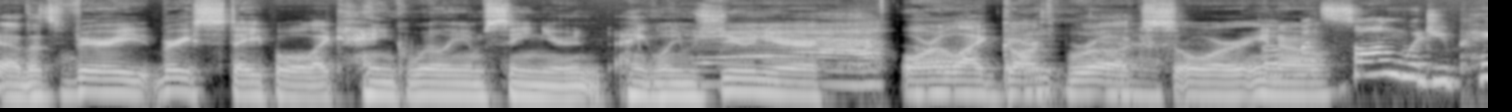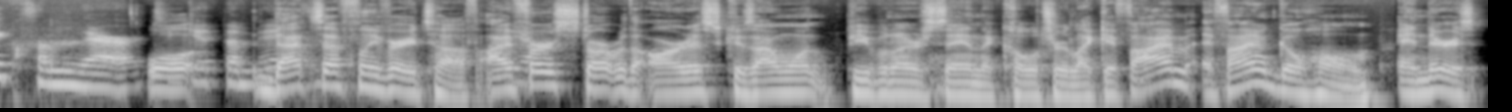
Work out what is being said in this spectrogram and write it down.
uh, that's very, very staple, like Hank Williams Senior, and Hank Williams Yeah. Jr., or like Garth yeah. Brooks, or you But know. what song would you pick from there Well, to get them in? that's definitely very tough. I Yeah. first start with the artist because I want people to understand the culture. Like if I'm if I go home and there is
